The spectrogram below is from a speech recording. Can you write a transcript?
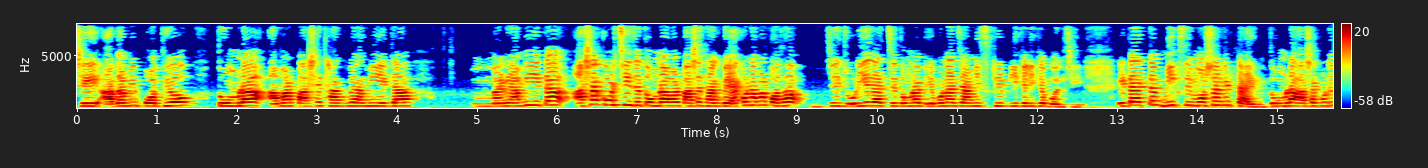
সেই আগামী পথেও তোমরা আমার পাশে থাকবে, আমি এটা মানে আমি এটা আশা করছি যে তোমরা আমার পাশে থাকবে। এখন আমার কথা যে জড়িয়ে যাচ্ছে, তোমরা ভেবো না যে আমি স্ক্রিপ্ট লিখে লিখে বলছি। এটা একটা মিক্স ইমোশনের টাইম তোমরা আশা করি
